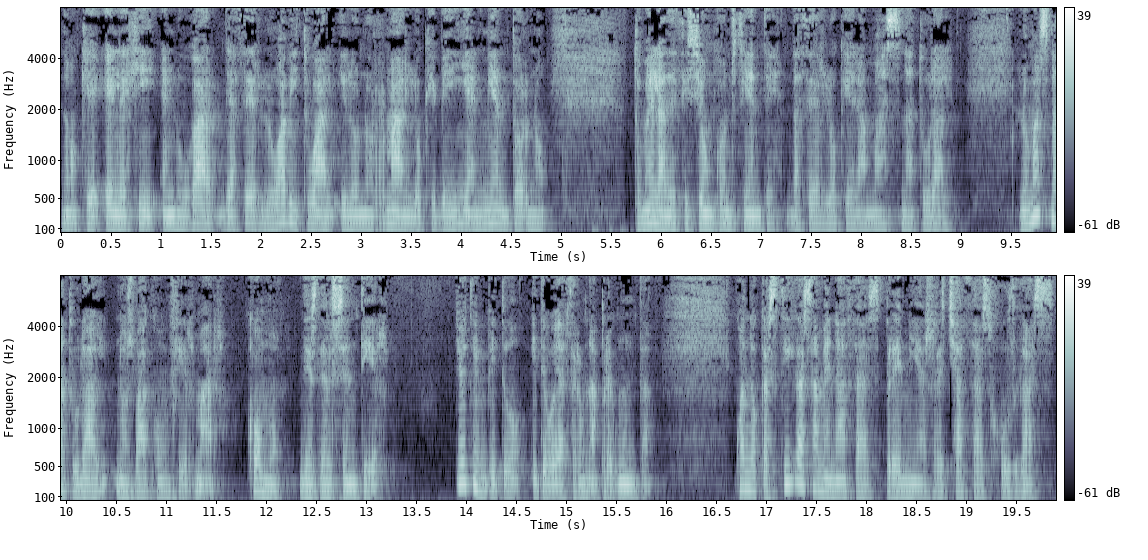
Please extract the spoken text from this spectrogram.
¿no? Que elegí en lugar de hacer lo habitual y lo normal, lo que veía en mi entorno, tomé la decisión consciente de hacer lo que era más natural. Lo más natural nos va a confirmar. ¿Cómo? Desde el sentir. Yo te invito y te voy a hacer una pregunta. Cuando castigas, amenazas, premias, rechazas, juzgas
